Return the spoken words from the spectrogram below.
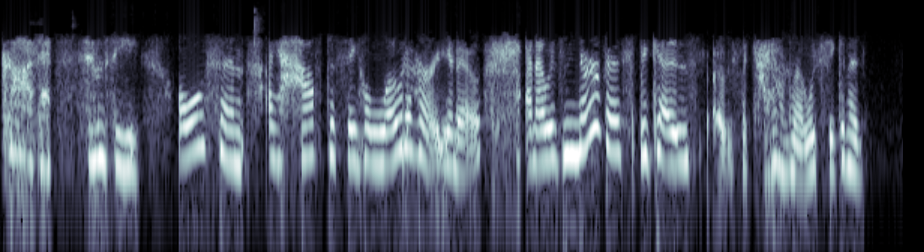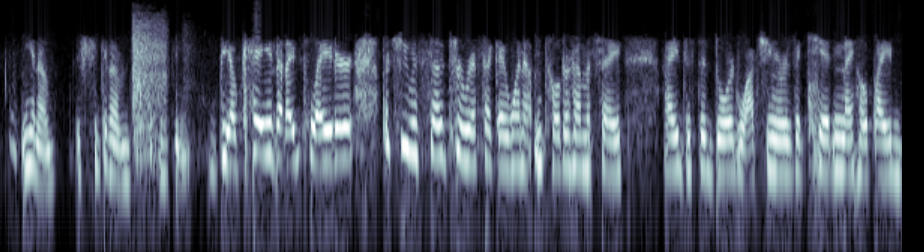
God, that's Susie Olsen. I have to say hello to her," you know. And I was nervous because I was like, "I don't know, was she gonna you know, is she going to be okay that I played her? But she was so terrific. I went out and told her how much I, I just adored watching her as a kid and I hope I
